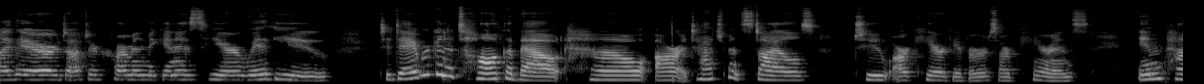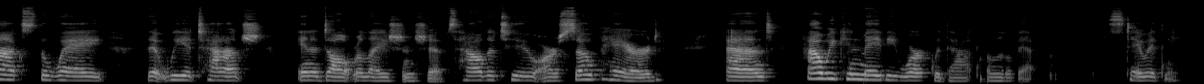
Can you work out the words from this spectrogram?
Hi there, Dr. Carmen McGuinness here with you. Today we're going to talk about how our attachment styles to our caregivers, our parents, impacts the way that we attach in adult relationships, how the two are so paired, and how we can maybe work with that a little bit. Stay with me.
